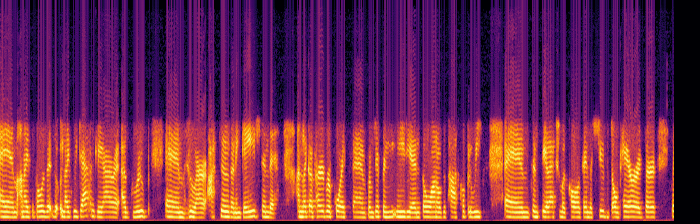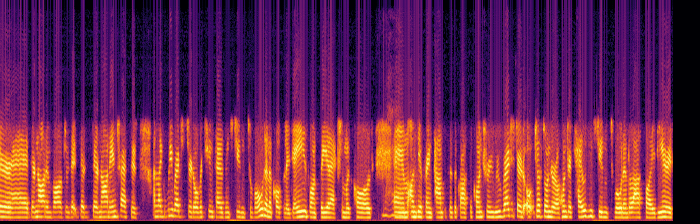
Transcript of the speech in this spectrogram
um, and I suppose that like we definitely are a, a group um, who are active and engaged in this. And like I've heard reports um, from different media and so on over the past couple of weeks um, since the election was called, saying that students don't care or they're they're uh, they're not involved or they're they're not interested. And like we registered over two thousand students to vote in a couple of days once the election was called mm-hmm. um, on different campuses campuses across the country. We registered just under 100,000 students to vote in the last five years.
